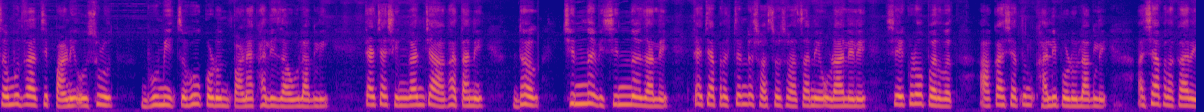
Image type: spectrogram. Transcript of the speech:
समुद्राचे पाणी उसळून भूमी चहूकडून पाण्याखाली जाऊ लागली. त्याच्या शिंगांच्या आघाताने ढग छिन्न विछिन्न झाले. त्याच्या प्रचंड श्वासोश्वासाने उडालेले शेकडो पर्वत आकाशातून खाली पडू लागले. अशा प्रकारे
